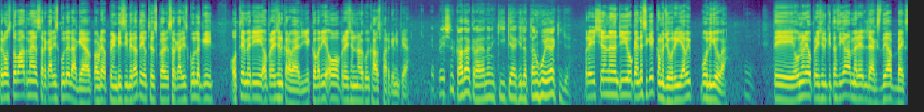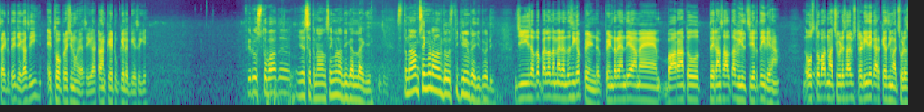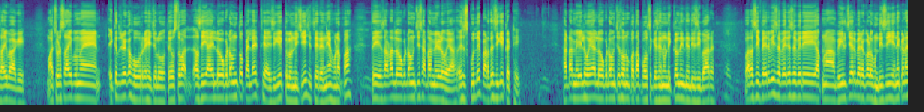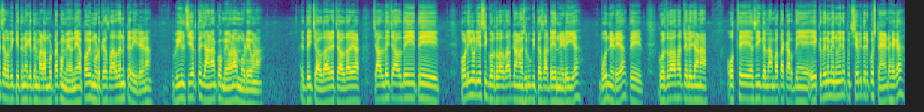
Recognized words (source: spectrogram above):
ਫਿਰ ਉਸ ਤੋਂ ਬਾਅਦ ਮੈਂ ਸਰਕਾਰੀ ਸਕੂਲੇ ਲੱਗ ਗਿਆ। ਆਪਣੇ ਪਿੰਡ ਹੀ ਸੀ ਮੇਰਾ ਤੇ ਉੱਥੇ ਸਰਕਾਰੀ- ਸਕੂਲ ਲੱਗੇ। ਉੱਥੇ ਮੇਰੀ ਆਪਰੇਸ਼ਨ ਕਰਵਾਇਆ ਜੀ। ਇੱਕ ਵਾਰੀ ਉਹ ਆਪਰੇਸ਼ਨ ਨਾਲ ਕੋਈ ਖਾਸ ਫ਼ਰਕ ਨਹੀਂ ਪਿਆ। ਆਪਰੇਸ਼ਨ ਕਾਹਦਾ ਕਰਾਇਆ ਇਹਨਾਂ ਨੇ? ਕੀ ਕਿਹਾ ਕਿ ਲੱਤਾਂ ਨੂੰ ਹੋਇਆ ਕੀ ਹੈ? ਆਪਰੇਸ਼ਨ ਜੀ ਉਹ ਕਹਿੰਦੇ ਸੀਗੇ ਕਮਜ਼ੋਰੀ ਆ ਵੀ ਪੋਲੀਓ ਆ। ਤੇ ਉਹਨਾਂ ਨੇ ਆਪਰੇਸ਼ਨ ਕੀਤਾ ਸੀਗਾ ਮੇਰੇ ਲੈਗਸ ਦੇ ਆ ਬੈਕ ਸਾਈਡ ਤੇ ਜਗ੍ਹਾ ਸੀ ਇੱਥੋਂ ਆਪਰੇਸ਼ਨ ਹੋਇਆ ਸੀਗਾ ਟਾਂਕੇ ਟੁੱਕੇ ਲੱਗੇ ਸੀਗੇ। ਫਿਰ ਉਸ ਤੋਂ ਬਾਅਦ ਇਹ ਸਤਨਾਮ ਸਿੰਘ ਹੁਣਾਂ ਦੀ ਗੱਲ ਹੈਗੀ ਸਤਨਾਮ ਸਿੰਘ ਹੁਣਾਂ ਨਾਲ ਦੋਸਤੀ ਕਿਵੇਂ ਪੈ ਗਈ ਤੁਹਾਡੀ? ਜੀ ਸਭ ਤੋਂ ਪਹਿਲਾਂ ਤਾਂ ਮੈਂ ਰਹਿੰਦਾ ਸੀਗਾ ਪਿੰਡ। ਪਿੰਡ ਰਹਿੰਦੇ ਆ ਮੈਂ 12 ਤੋਂ 13 ਸਾਲ ਤਾਂ ਵੀਲ ਚੇਅਰ ਤੇ ਹੀ ਰਿਹਾ। ਉਸ ਤੋਂ ਬਾਅਦ ਮਾਛੋੜੇ ਸਾਹਿਬ ਸਟੱਡੀ ਦੇ ਕਰਕੇ ਅਸੀਂ ਮਾਛੋੜੇ ਸਾਹਿਬ ਆ ਗਏ। ਮਾਛੋੜੇ ਸਾਹਿਬ ਮੈਂ ਇੱਕ ਦੋ ਜਗ੍ਹਾ ਹੋਰ ਰਹੇ, ਚਲੋ, ਤੇ ਉਸ ਤੋਂ ਬਾਅਦ ਅਸੀਂ ਆਏ ਲੋਕਡਾਊਨ ਤੋਂ ਪਹਿਲਾਂ ਇੱਥੇ ਆਏ ਸੀਗੇ ਕਲੋਨੀ 'ਚ ਜਿੱਥੇ ਰਹਿੰਦੇ ਹਾਂ ਹੁਣ ਆਪਾਂ। ਤੇ ਸਾਡਾ ਲੋਕਡਾਊਨ 'ਚ ਹੀ ਸਾਡਾ ਮੇਲ ਹੋਇਆ। ਅਸੀਂ ਸਕੂਲੇ ਪੜ੍ਹਦੇ ਸੀਗੇ ਇਕੱਠੇ। ਸਾਡਾ ਮੇਲ ਹੋਇਆ ਲੋਕਡਾਊਨ 'ਚ, ਤੁਹਾਨੂੰ ਪਤਾ ਪੁਲਿਸ ਕਿਸੇ ਨੂੰ ਨਿਕਲ ਨਹੀਂ ਦਿੰਦੀ ਸੀ ਬਾਹਰ। ਪਰ ਅਸੀਂ ਫਿਰ ਵੀ ਸਵੇਰੇ ਸਵੇਰੇ ਆਪਣਾ ਵੀਲਚੇਅਰ ਮੇਰੇ ਕੋਲ ਹੁੰਦੀ ਸੀ। ਇਹਨੇ ਕਹਿਣਾ, ਚੱਲ ਵੀ ਕਿਤੇ ਨਾ ਕਿਤੇ ਮਾੜਾ ਮੋਟਾ ਘੁੰਮੇ ਆਉਂਦੇ ਹਾਂ। ਆਪਾਂ ਵੀ ਮੁੜ ਕੇ ਤਾਂ ਸਾਰਾ ਦਿਨ ਘਰੇ ਹੀ ਰਹਿਣਾ। ਵੀਲਚੇਅਰ ਤੇ ਜਾਣਾ, ਘੁੰਮੇ ਆਉਣਾ, ਮੁੜੇ ਆਉਣਾ। ਇਦਾਂ ਹੀ ਚੱਲਦਾ ਰਿਹਾ ਚੱਲਦਾ ਰਿਹਾ। ਚੱਲਦੇ ਚੱਲਦੇ ਤੇ ਹੌਲੀ ਹੌਲੀ ਅਸੀਂ ਗੁਰਦੁਆਰਾ ਸਾਹਿਬ ਜਾਣਾ ਸ਼ੁਰੂ ਕੀਤਾ, ਸਾਡੇ ਨੇੜੇ ਹੀ ਆ। ਬਹੁਤ ਨੇੜੇ ਆ ਤੇ ਗੁਰਦੁਆਰਾ ਸਾਹਿਬ ਚਲੇ ਜਾਣਾ। ਉੱਥੇ ਅਸੀਂ ਗੱਲਾਂ ਬਾਤਾਂ ਕਰਦੇ ਇੱਕ ਦਿਨ ਮੈਨੂੰ ਇਹਨੇ ਪੁੱਛਿਆ ਵੀ ਤੇਰੇ ਕੋਲ ਸਟੈਂਡ ਹੈਗਾ?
